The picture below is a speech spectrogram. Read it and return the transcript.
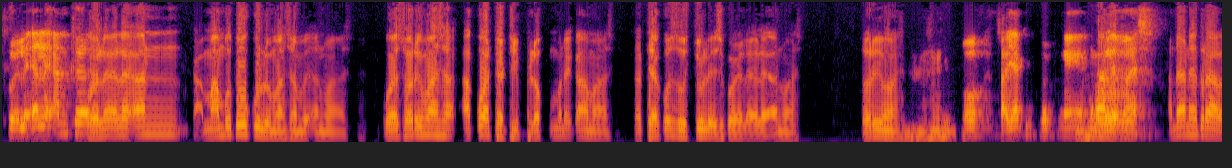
sego elek elekan gak Golek-elekan gak mampu tuku lho Mas sampean Mas. Wah, sorry Mas, aku ada di blog mereka Mas. Jadi aku setuju lek golek-elekan Mas. Sorry Mas. oh saya di blog netral ya mas Anda netral.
